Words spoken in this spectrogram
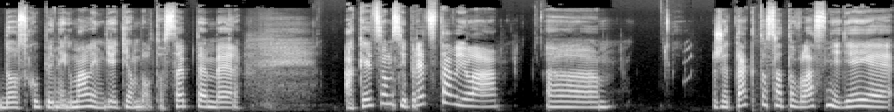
do skupiny k malým deťom, bol to september. A keď som si predstavila, že takto sa to vlastne deje,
